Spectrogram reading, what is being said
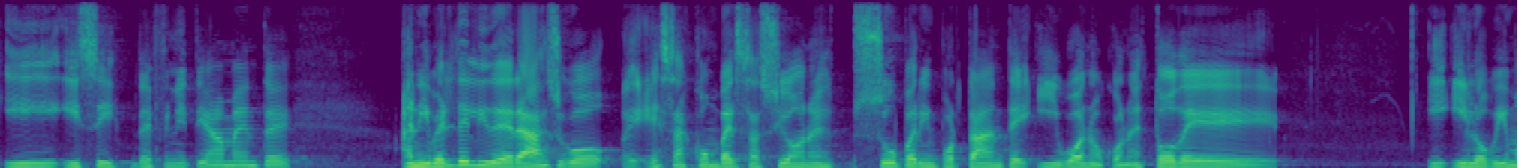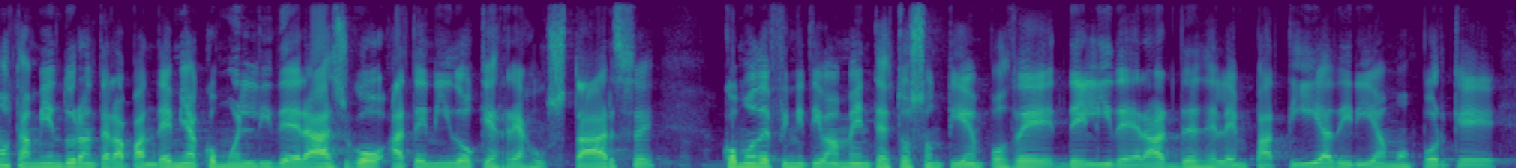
Y, y sí, definitivamente a nivel de liderazgo, e, esas conversaciones súper importantes y bueno, con esto de y, lo vimos también durante la pandemia, cómo el liderazgo ha tenido que reajustarse, cómo definitivamente estos son tiempos de, liderar desde la empatía, diríamos, porque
